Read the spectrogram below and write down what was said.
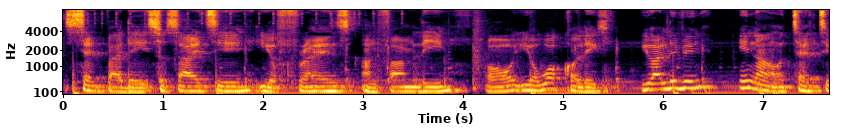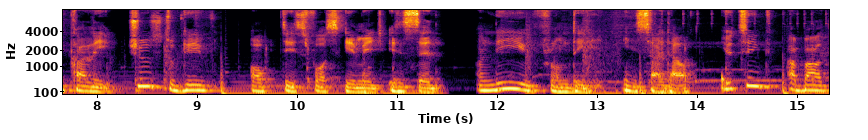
set by the society, your friends and family, or your work colleagues, you are living inauthentically. Choose to give up this false image instead and from the inside out. You think about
